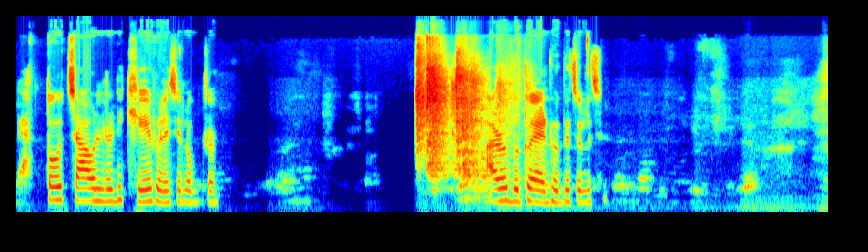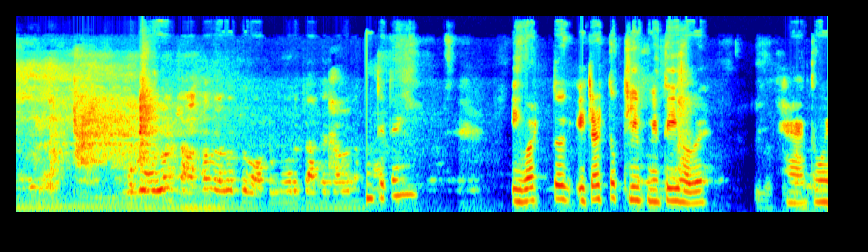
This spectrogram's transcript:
এত চা অলরেডি খেয়ে ফেলেছে লোকজন। আরও দুটো অ্যাড হতে চলেছে। এবার তো এটার তো ক্লিপ নিতেই হবে। হ্যাঁ তুমি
